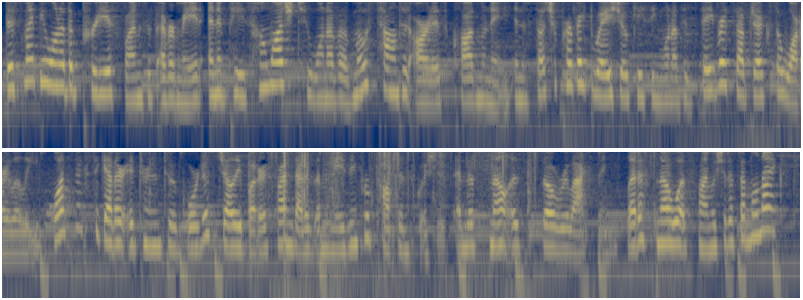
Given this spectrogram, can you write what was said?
This might be one of the prettiest slimes we've ever made and it pays homage to one of the most talented artists, Claude Monet, in such a perfect way showcasing one of his favorite subjects, the water lily. Once mixed together, it turns into a gorgeous jelly butter slime that is amazing for pops and squishes and the smell is so relaxing. Let us know what slime we should assemble next!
